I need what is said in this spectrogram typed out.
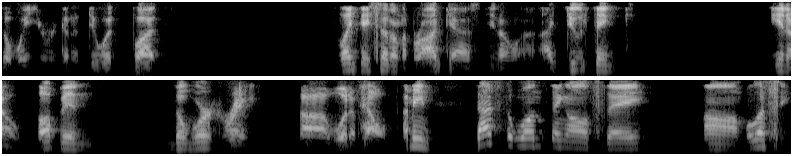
the way you were going to do it. But like they said on the broadcast, you know, I do think, you know, up in the work rate uh, would have helped. I mean, that's the one thing I'll say. Um, well, let's see.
